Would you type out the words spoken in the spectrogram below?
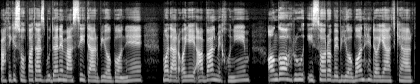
وقتی که صحبت از بودن مسیح در بیابانه ما در آیه اول می‌خونیم آنگاه روح عیسی را به بیابان هدایت کرد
